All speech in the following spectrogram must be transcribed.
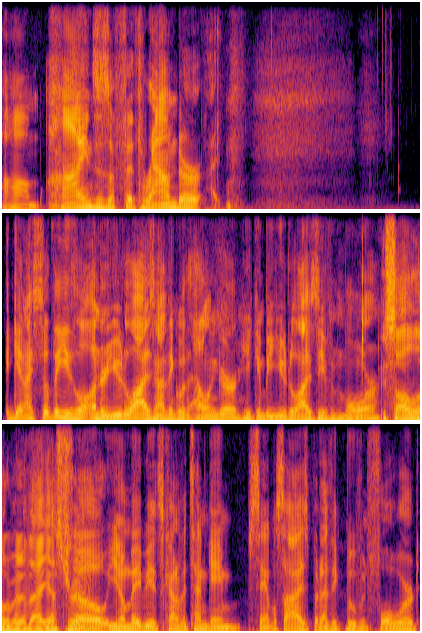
Um, Hines is a fifth rounder. I, again, I still think he's a little underutilized, and I think with Ehlinger, he can be utilized even more. We saw a little bit of that yesterday. So, you know, maybe it's kind of a 10 game sample size, but I think moving forward,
